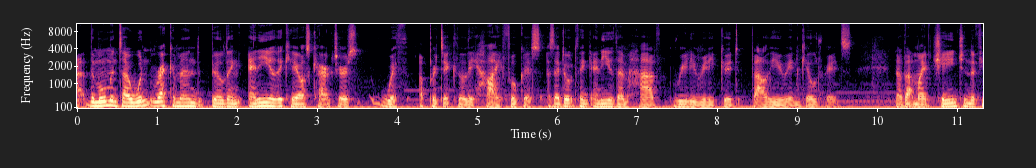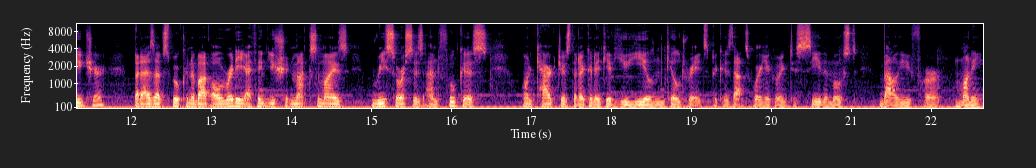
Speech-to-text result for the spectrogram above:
At the moment, I wouldn't recommend building any of the Chaos characters with a particularly high focus, as I don't think any of them have really, really good value in guild raids. Now that might change in the future, but as I've spoken about already, I think you should maximize resources and focus on characters that are going to give you yield in guild raids because that's where you're going to see the most value for money.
